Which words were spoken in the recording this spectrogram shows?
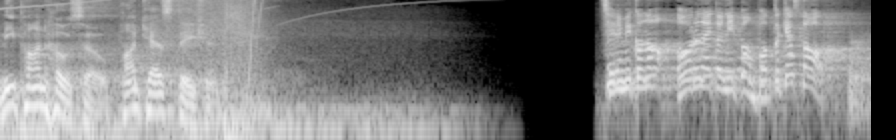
ニポンホーソーパートステーションチェルミコのオールナイトニッポンポッドキャスト。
